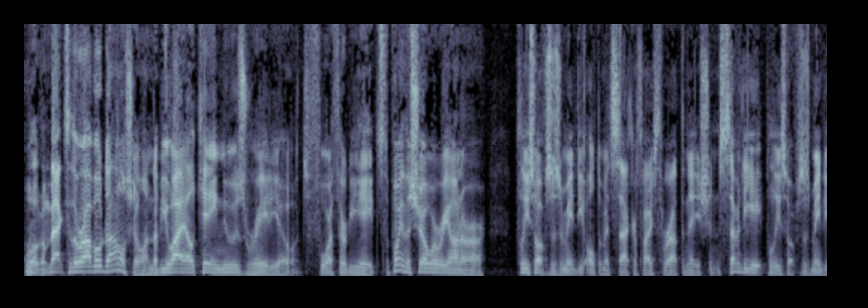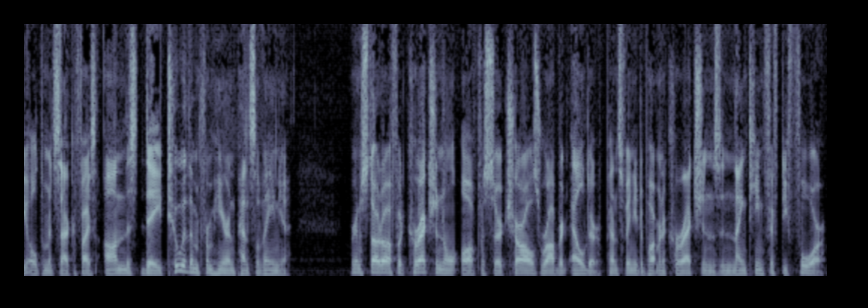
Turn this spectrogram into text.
Welcome back to the Rob O'Donnell Show on WILK News Radio. It's 438. It's the point of the show where we honor our police officers who made the ultimate sacrifice throughout the nation. 78 police officers made the ultimate sacrifice on this day, two of them from here in Pennsylvania. We're going to start off with Correctional Officer Charles Robert Elder, Pennsylvania Department of Corrections in 1954.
